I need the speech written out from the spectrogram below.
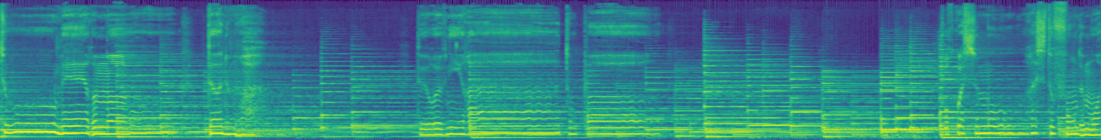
tous mes remords. Donne-moi de revenir à ton port. Pourquoi ce mot reste au fond de moi?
